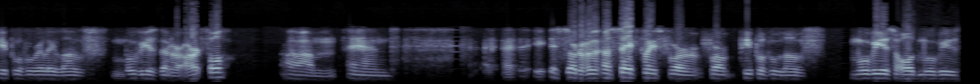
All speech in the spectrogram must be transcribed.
people who really love movies that are artful, um, and it's sort of a, a safe place for for people who love movies, old movies,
